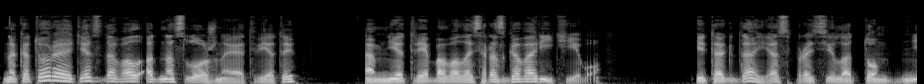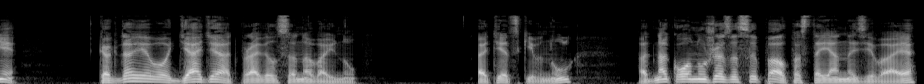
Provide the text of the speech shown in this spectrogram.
на которые отец давал односложные ответы, а мне требовалось разговорить его. И тогда я спросил о том дне, когда его дядя отправился на войну. Отец кивнул, однако он уже засыпал, постоянно зевая,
